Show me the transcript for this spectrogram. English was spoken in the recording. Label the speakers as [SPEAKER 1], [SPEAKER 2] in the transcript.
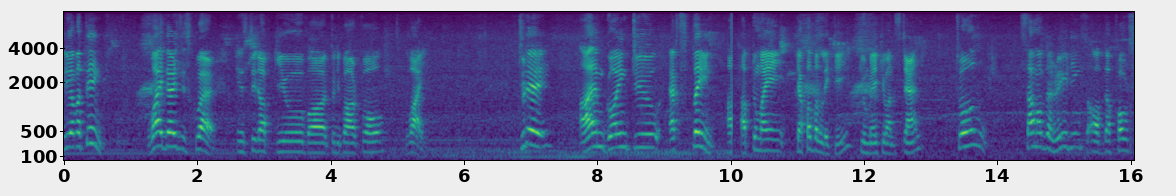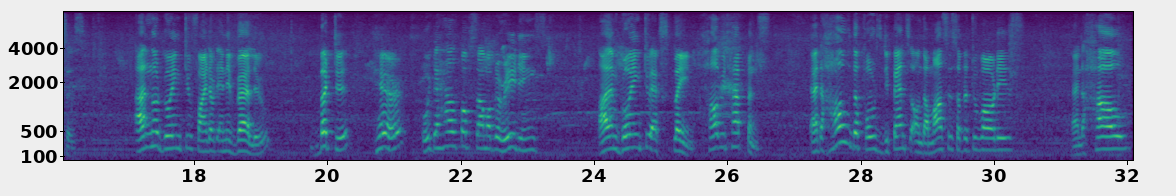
[SPEAKER 1] did you ever think why there is a square instead of cube or to the power 4? Why? Today I am going to explain up to my capability to make you understand through some of the readings of the forces. I'm not going to find out any value, but here with the help of some of the readings, I am going to explain how it happens and how the force depends on the masses of the two bodies and how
